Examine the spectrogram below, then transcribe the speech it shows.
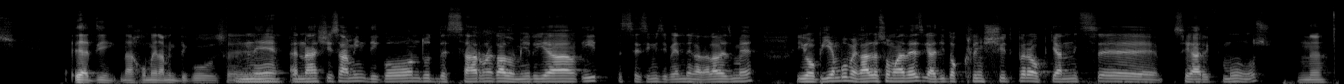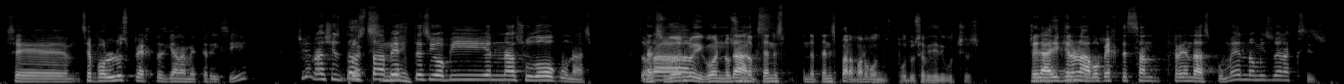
Γιατί, να έχουμε αμυντικούς. ε, Ναι, να έχεις αμυντικό του 4 εκατομμύρια ή 4,5-5 κατάλαβες με, οι οποίοι είναι που μεγάλες ομάδες, γιατί το clean sheet πρέπει να πιάνεις σε, σε αριθμούς, Ναι. σε, σε πολλούς παίχτες για να μετρήσει και να έχεις Εντάξει, μπροστά ναι. παίχτες οι οποίοι να σου δώκουν, ας πούμε. Εντάξει, Τώρα, αυτό είναι λογικό, ενώ σου να εντάξει. πιάνεις, να πιάνεις παραπάνω από τους- από τους επιθετικούς τους. Δηλαδή τους θέλω να πω κεντρικούς. παίχτες σαν τρέντα ας πούμε, νομίζω δεν αξίζουν.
